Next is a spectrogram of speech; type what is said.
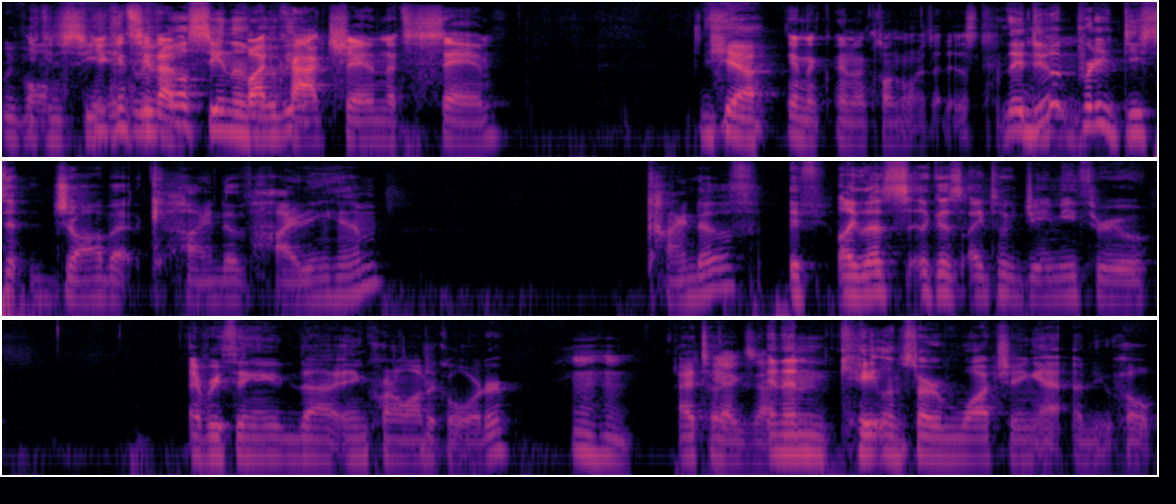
we've You all can seen. you can see we've that all seen the butt movie. crack chin. That's the same Yeah, in the in the Clone Wars. That is. they do a pretty decent job at kind of hiding him. Kind of, if like that's because I took Jamie through everything in, uh, in chronological order. Mm-hmm. I took, Yeah, and then Caitlin started watching at A New Hope.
